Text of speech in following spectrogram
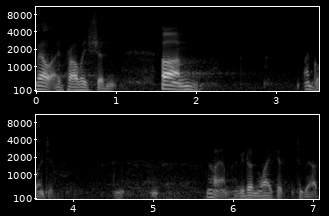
well, I probably shouldn't. Um, I'm going to. No, I am. If he doesn't like it, too bad.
